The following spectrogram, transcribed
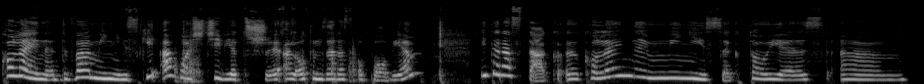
Kolejne dwa miniski, a właściwie trzy, ale o tym zaraz opowiem. I teraz tak, y, kolejny minisek to jest um,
